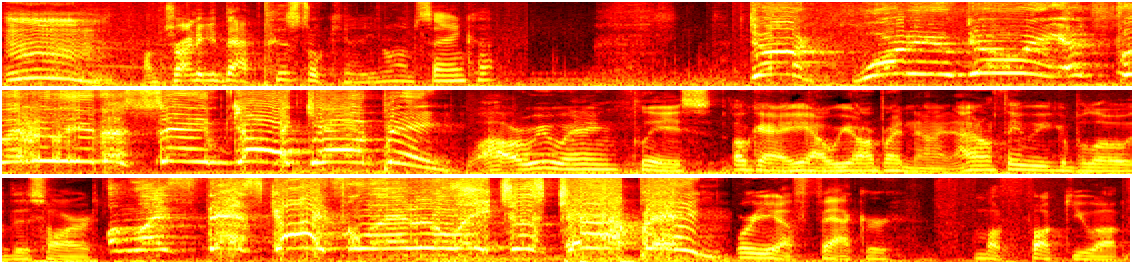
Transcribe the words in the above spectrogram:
Mmm! I'm trying to get that pistol kill. You know what I'm saying, cut? Dude, what are you doing? It's literally the same guy camping! Wow, are we winning? Please. Okay, yeah, we are by nine. I don't think we can blow this hard. Unless this guy's literally just camping! Where you at, facker? I'm gonna fuck you up.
